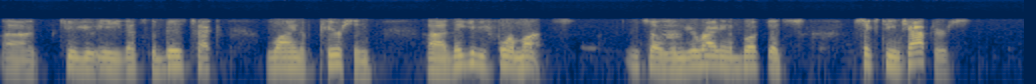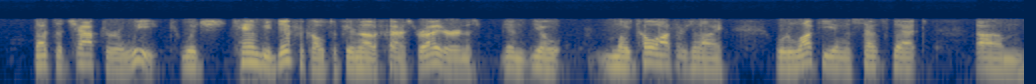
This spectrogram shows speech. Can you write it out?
uh, QUE, that's the BizTech line of Pearson, uh, they give you four months. And so when you're writing a book that's 16 chapters, that's a chapter a week, which can be difficult if you're not a fast writer. And, and you know, my co-authors and I were lucky in the sense that um,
